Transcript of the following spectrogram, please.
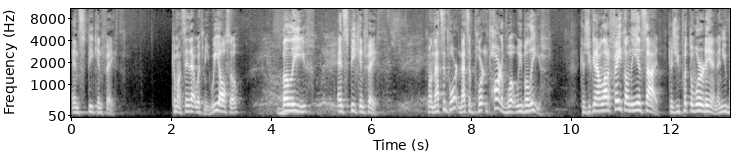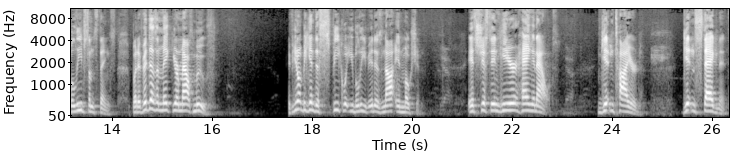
and speak in faith. Come on, say that with me. We also, we also believe, believe and speak in faith. Come on, that's important. That's an important part of what we believe. Because you can have a lot of faith on the inside because you put the word in and you believe some things. But if it doesn't make your mouth move, if you don't begin to speak what you believe, it is not in motion. Yeah. It's just in here hanging out, yeah. getting tired, getting stagnant.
